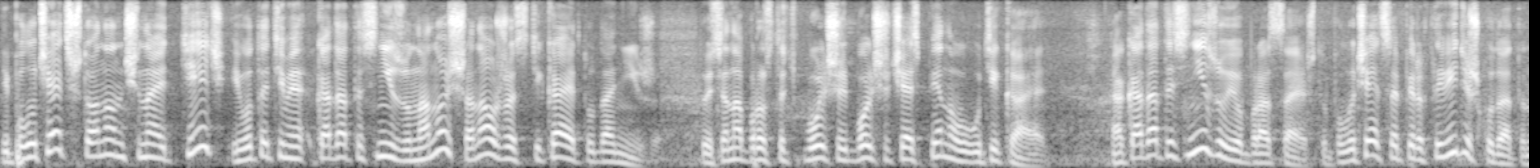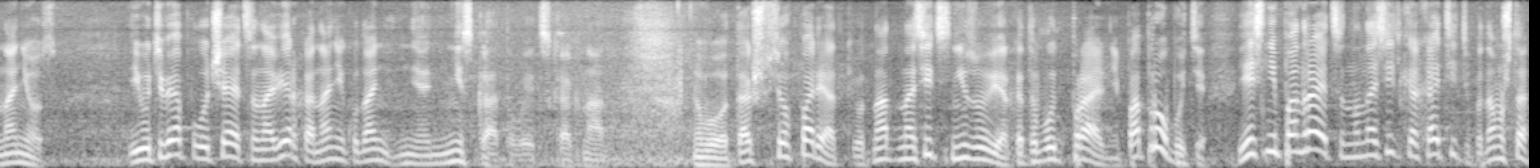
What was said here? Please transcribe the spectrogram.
И получается, что она начинает течь, и вот этими, когда ты снизу наносишь, она уже стекает туда ниже. То есть она просто больше, большая часть пены утекает. А когда ты снизу ее бросаешь, то получается, во-первых, ты видишь, куда ты нанес, и у тебя, получается, наверх она никуда не, не скатывается как надо. Вот. Так что все в порядке. Вот надо носить снизу вверх. Это будет правильнее. Попробуйте. Если не понравится, наносить как хотите. Потому что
